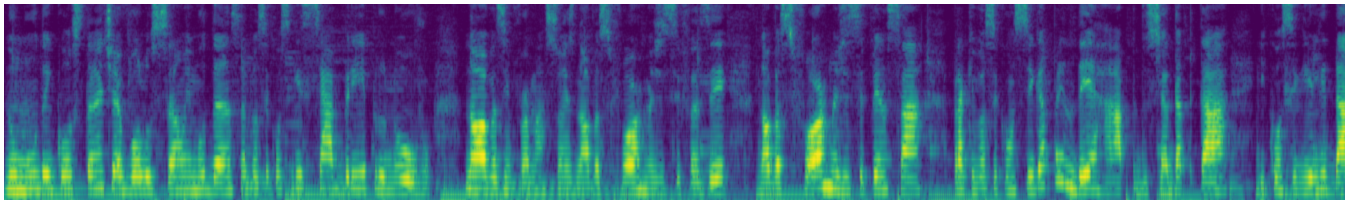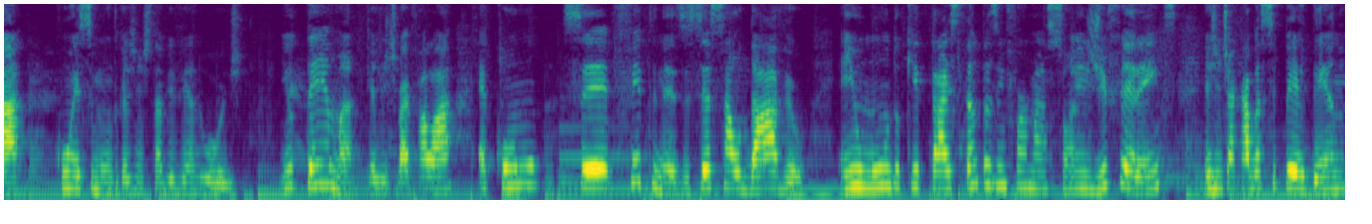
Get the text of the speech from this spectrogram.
no mundo em constante evolução e mudança, você conseguir se abrir para o novo, novas informações, novas formas de se fazer, novas formas de se pensar, para que você consiga aprender rápido, se adaptar e conseguir lidar com esse mundo que a gente está vivendo hoje. E o tema que a gente vai falar é como ser fitness e ser saudável em um mundo que traz tantas informações diferentes e a gente acaba se perdendo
